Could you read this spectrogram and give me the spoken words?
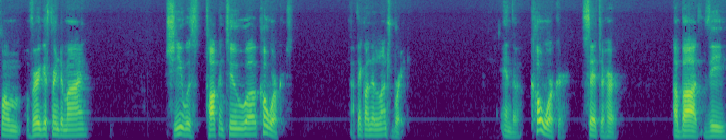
from a very good friend of mine. She was talking to uh, coworkers, I think on their lunch break. And the coworker said to her, about the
